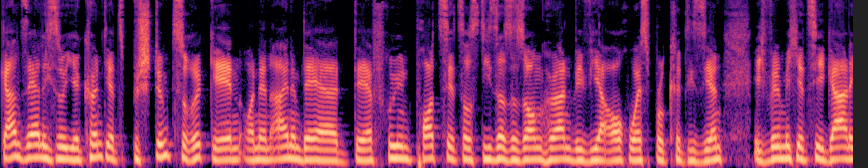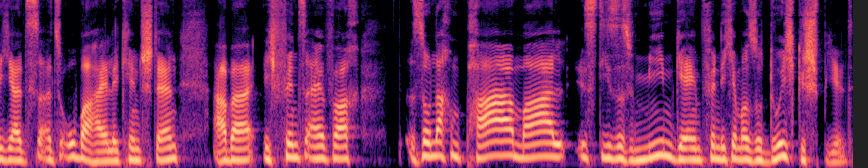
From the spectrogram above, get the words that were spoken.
ganz ehrlich, so, ihr könnt jetzt bestimmt zurückgehen und in einem der, der frühen Pots jetzt aus dieser Saison hören, wie wir auch Westbrook kritisieren. Ich will mich jetzt hier gar nicht als, als oberheilig hinstellen, aber ich finde es einfach so nach ein paar Mal ist dieses Meme-Game, finde ich, immer so durchgespielt.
